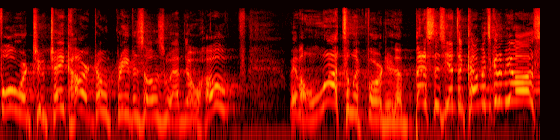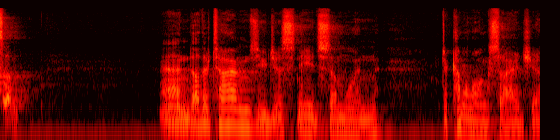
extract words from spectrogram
forward to. Take heart, don't grieve as those who have no hope. We have a lot to look forward to. The best is yet to come. It's going to be awesome. And other times you just need someone to come alongside you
